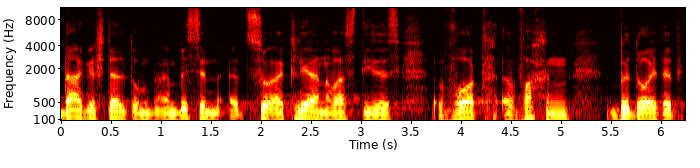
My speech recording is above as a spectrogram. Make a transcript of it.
dargestellt, um ein bisschen äh, zu erklären, was dieses Wort äh, Wachen bedeutet.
